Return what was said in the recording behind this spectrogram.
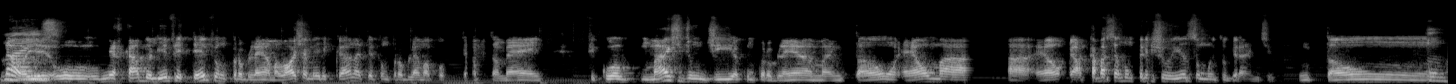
Não, Mas... o Mercado Livre teve um problema, a loja americana teve um problema há pouco tempo também, ficou mais de um dia com problema, então é uma. É, acaba sendo um prejuízo muito grande. Então, Sim.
